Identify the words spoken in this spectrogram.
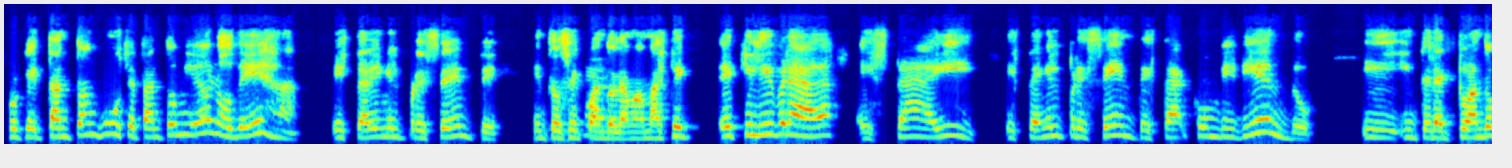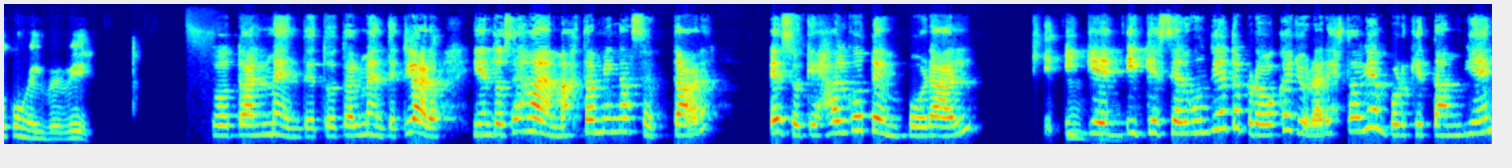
Porque tanto angustia, tanto miedo no deja estar en el presente. Entonces, cuando la mamá esté equilibrada, está ahí, está en el presente, está conviviendo e interactuando con el bebé. Totalmente, totalmente, claro. Y entonces además también aceptar eso, que es algo temporal, y, que, y que si algún día te provoca llorar está bien, porque también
